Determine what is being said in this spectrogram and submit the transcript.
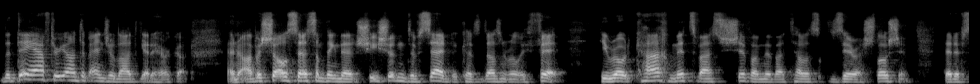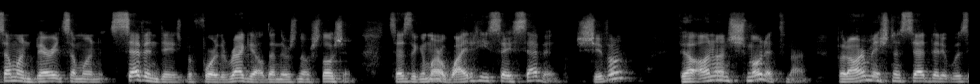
The day after Yom Tov ends, you're allowed to get a haircut. And Abba Shaul says something that she shouldn't have said because it doesn't really fit. He wrote Kach mitzvahs shiva mivateles gzera shloshim. That if someone buried someone seven days before the regel, then there's no shloshim. Says the Gemara, why did he say seven? Shiva? But our Mishnah said that it was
